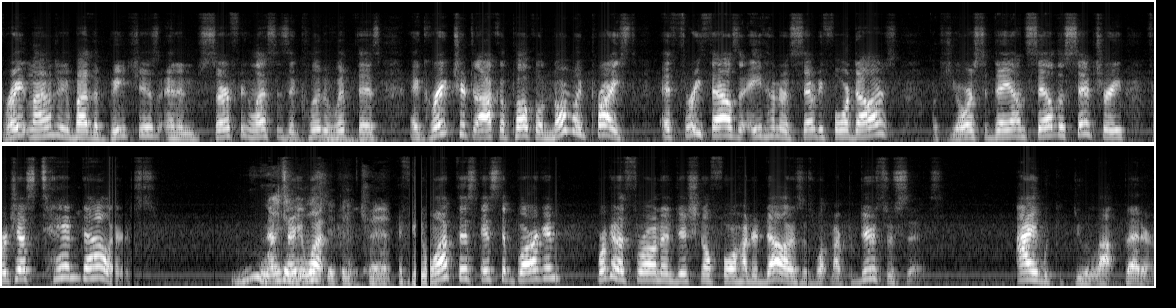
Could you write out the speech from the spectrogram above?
Great lounging by the beaches and in surfing lessons included with this. A great trip to Acapulco, normally priced at $3,874, but yours today on sale this century for just $10. I'll tell you what. a good trip. If you want this instant bargain, we're going to throw in an additional $400, is what my producer says. I we could do a lot better.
